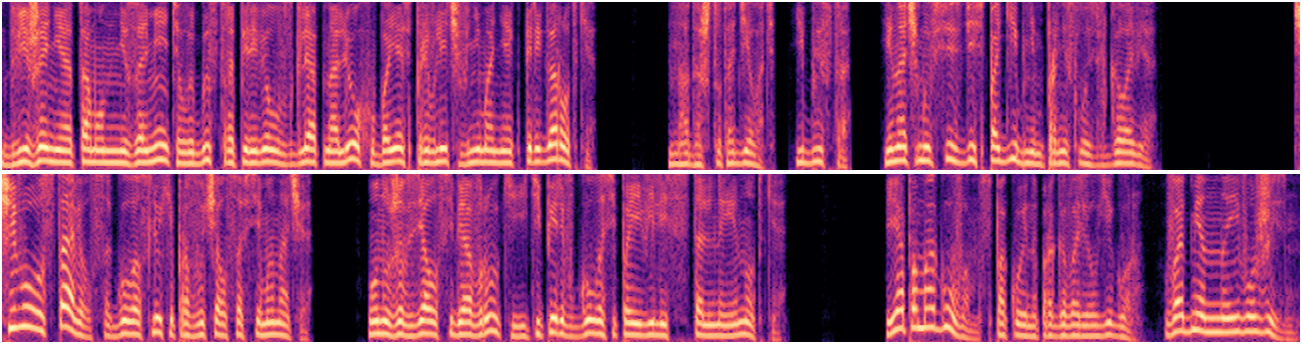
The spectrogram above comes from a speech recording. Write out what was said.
Движения там он не заметил и быстро перевел взгляд на Леху, боясь привлечь внимание к перегородке. «Надо что-то делать, и быстро, иначе мы все здесь погибнем», — пронеслось в голове. «Чего уставился?» — голос Лехи прозвучал совсем иначе. Он уже взял себя в руки, и теперь в голосе появились стальные нотки. «Я помогу вам», — спокойно проговорил Егор в обмен на его жизнь.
